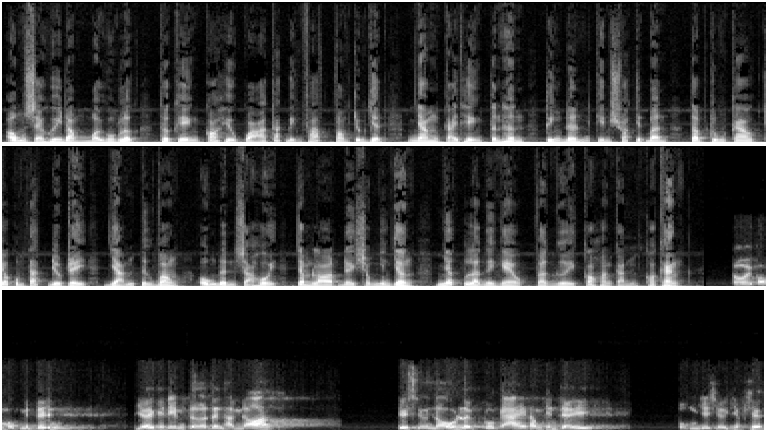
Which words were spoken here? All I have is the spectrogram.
ông sẽ huy động mọi nguồn lực thực hiện có hiệu quả các biện pháp phòng chống dịch nhằm cải thiện tình hình, tiến đến kiểm soát dịch bệnh, tập trung cao cho công tác điều trị, giảm tử vong, ổn định xã hội, chăm lo đời sống nhân dân, nhất là người nghèo và người có hoàn cảnh khó khăn. Tôi có một niềm tin với cái điểm tựa tinh thần đó, với sự nỗ lực của cả hệ thống chính trị cùng với sự giúp sức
